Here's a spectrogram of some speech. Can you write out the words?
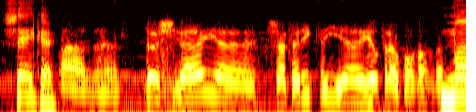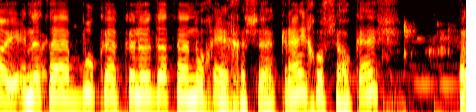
Zeker. Maar, eh, dus nee, eh Zwarte Riek die, eh, hield er ook wel van. Mooi. En dat boek, kunnen we dat nog ergens krijgen of zo, Kees? Van?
